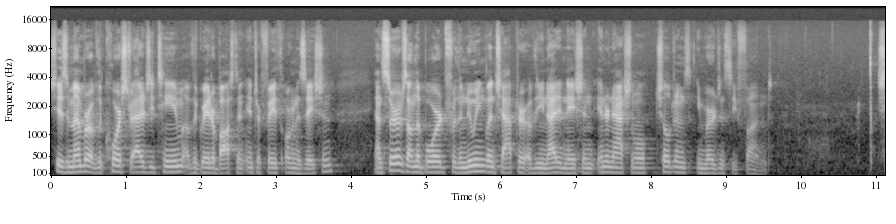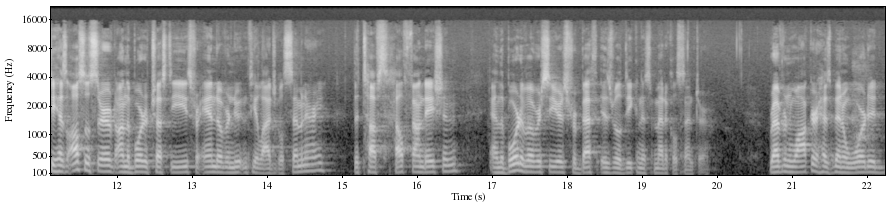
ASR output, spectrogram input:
She is a member of the core strategy team of the Greater Boston Interfaith Organization and serves on the board for the New England chapter of the United Nations International Children's Emergency Fund. She has also served on the board of trustees for Andover Newton Theological Seminary, the Tufts Health Foundation, and the board of overseers for Beth Israel Deaconess Medical Center. Reverend Walker has been awarded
